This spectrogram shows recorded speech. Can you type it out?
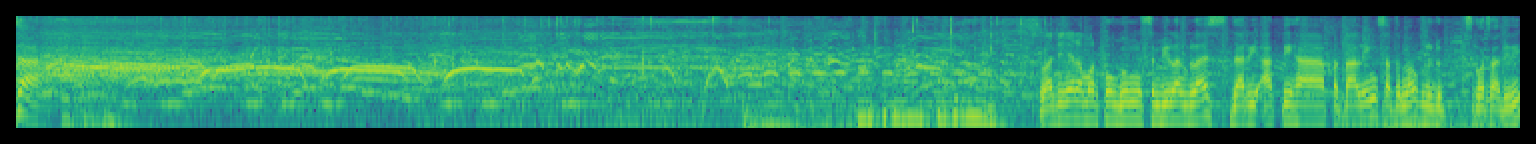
Pemirsa. Selanjutnya nomor punggung 19 dari ATH Petaling 1-0 penduduk skor saat ini.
